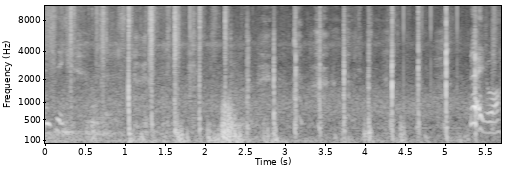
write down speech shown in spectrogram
Where is he? There you are.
